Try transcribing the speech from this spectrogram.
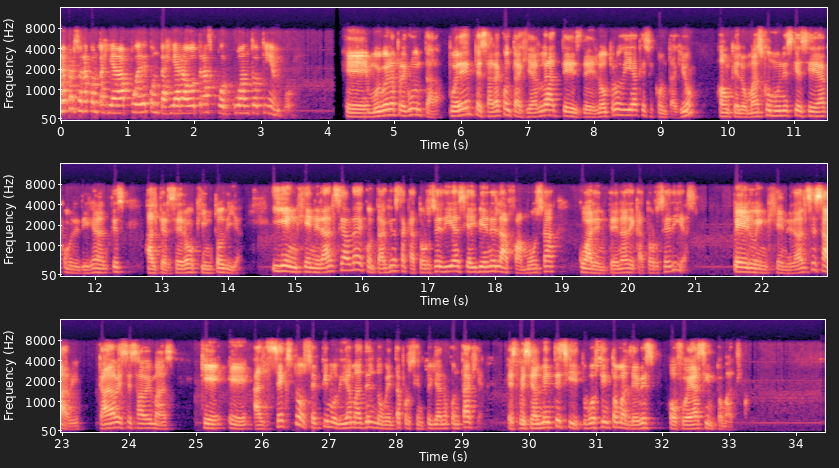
¿Una persona contagiada puede contagiar a otras por cuánto tiempo? Eh, muy buena pregunta. Puede empezar a contagiarla desde el otro día que se contagió, aunque lo más común es que sea, como les dije antes, al tercero o quinto día. Y en general se habla de contagio hasta 14 días y ahí viene la famosa cuarentena de 14 días. Pero en general se sabe, cada vez se sabe más, que eh, al sexto o séptimo día más del 90% ya no contagia, especialmente si tuvo síntomas leves o fue asintomático.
